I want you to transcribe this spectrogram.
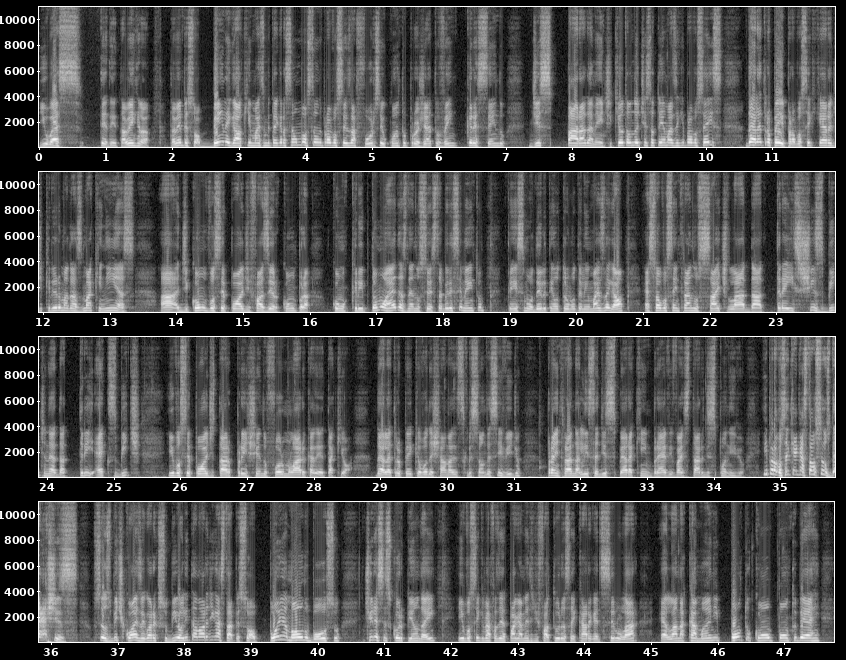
USTD, tá bem? Tá bem, pessoal? Bem legal aqui, mais uma integração mostrando para vocês a força e o quanto o projeto vem crescendo disparadamente paradamente. Que outra notícia eu tenho mais aqui para vocês? Da Eletropay, para você que quer adquirir uma das maquininhas ah, de como você pode fazer compra com criptomoedas né, no seu estabelecimento. Tem esse modelo e tem outro modelinho mais legal. É só você entrar no site lá da 3xBit, né, da 3xBit, e você pode estar preenchendo o formulário. Cadê? Tá aqui, ó. Da Eletropay, que eu vou deixar na descrição desse vídeo para entrar na lista de espera que em breve vai estar disponível. E para você que quer gastar os seus dashes, os seus bitcoins agora que subiu ali, tá na hora de gastar, pessoal. Põe a mão no bolso, tira esse escorpião daí e você que vai fazer pagamento de faturas, recarga de celular, é lá na kamani.com.br,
